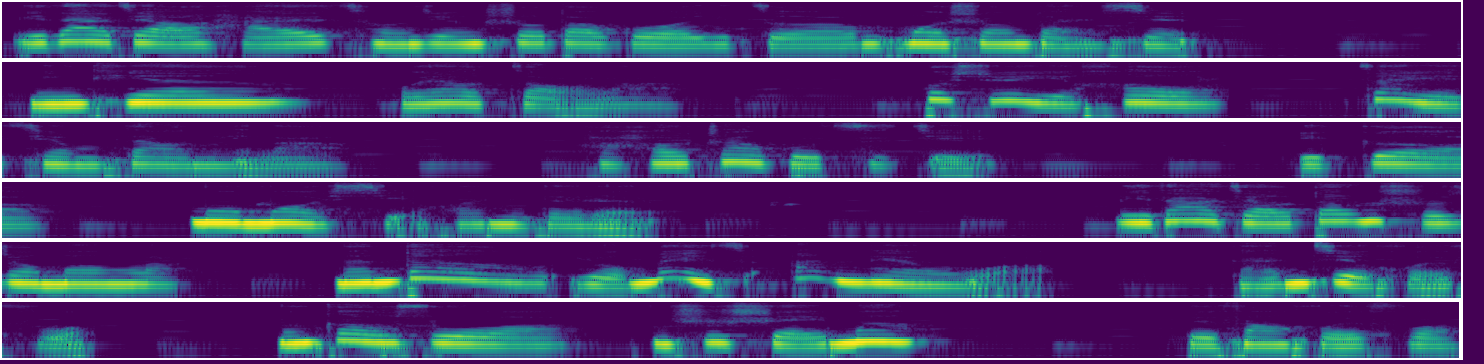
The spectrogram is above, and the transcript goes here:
李大脚还曾经收到过一则陌生短信：“明天我要走了，或许以后再也见不到你了，好好照顾自己。”一个默默喜欢你的人。李大脚当时就懵了，难道有妹子暗恋我？赶紧回复：“能告诉我你是谁吗？”对方回复：“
